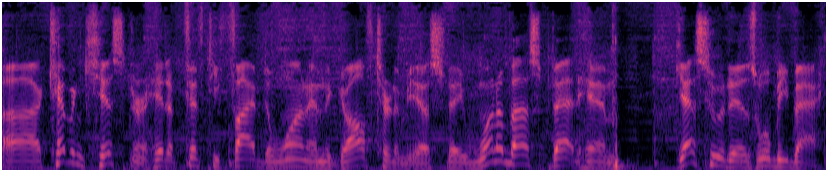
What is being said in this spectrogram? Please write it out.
Uh, Kevin Kisner hit a 55 to 1 in the golf tournament yesterday. One of us bet him. Guess who it is? We'll be back.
